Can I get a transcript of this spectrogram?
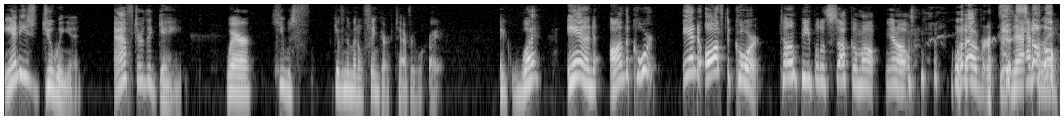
And he's doing it after the game where he was f- giving the middle finger to everyone. Right. Like, what? And on the court and off the court. telling people to suck them up, you know, whatever. Exactly.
